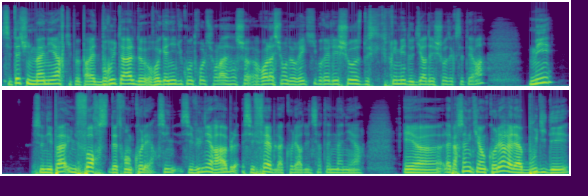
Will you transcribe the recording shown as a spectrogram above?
C'est peut-être une manière qui peut paraître brutale de regagner du contrôle sur la relation, de rééquilibrer les choses, de s'exprimer, de dire des choses, etc. Mais ce n'est pas une force d'être en colère. C'est vulnérable, c'est faible la colère d'une certaine manière. Et euh, la personne qui est en colère, elle est à bout d'idées,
